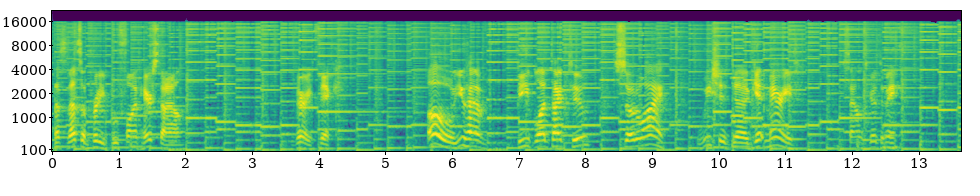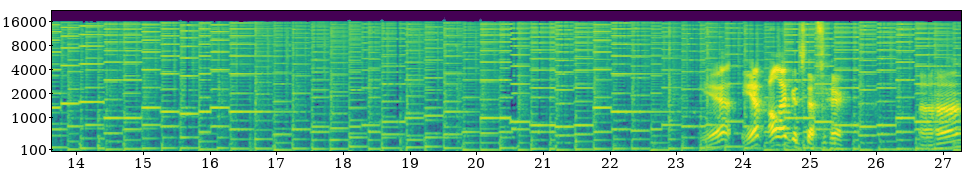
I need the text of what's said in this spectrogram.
That's that's a pretty bouffant hairstyle. Very thick. Oh, you have B blood type too? So do I. We should uh, get married. Sounds good to me. Yeah, yep, all that good stuff there. Uh-huh.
